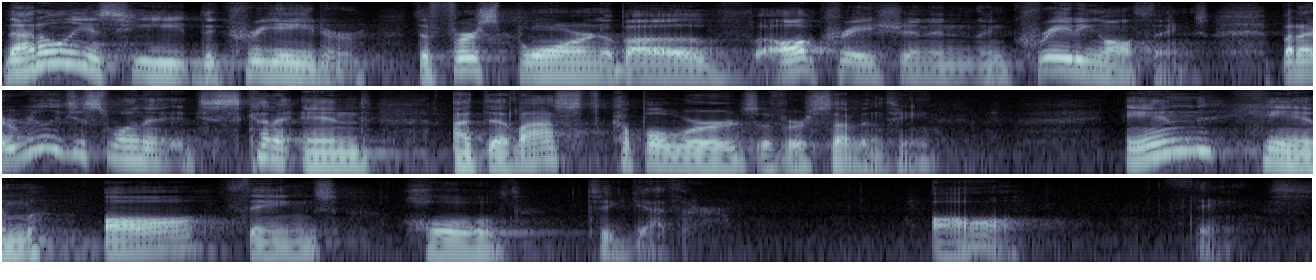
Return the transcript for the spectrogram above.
Not only is he the creator, the firstborn above all creation and, and creating all things, but I really just want to just kind of end at the last couple words of verse 17. In him all things hold together. All things.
